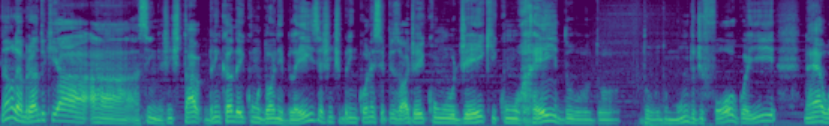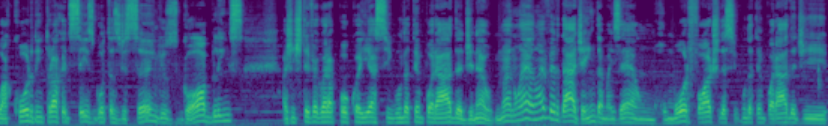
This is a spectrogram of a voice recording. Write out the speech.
Não, lembrando que a, a, assim, a gente tá brincando aí com o Donnie Blaze, a gente brincou nesse episódio aí com o Jake, com o rei do, do, do, do, mundo de fogo aí, né? O acordo em troca de seis gotas de sangue, os goblins. A gente teve agora há pouco aí a segunda temporada de, né, não é, não é, não é verdade ainda, mas é um rumor forte da segunda temporada de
